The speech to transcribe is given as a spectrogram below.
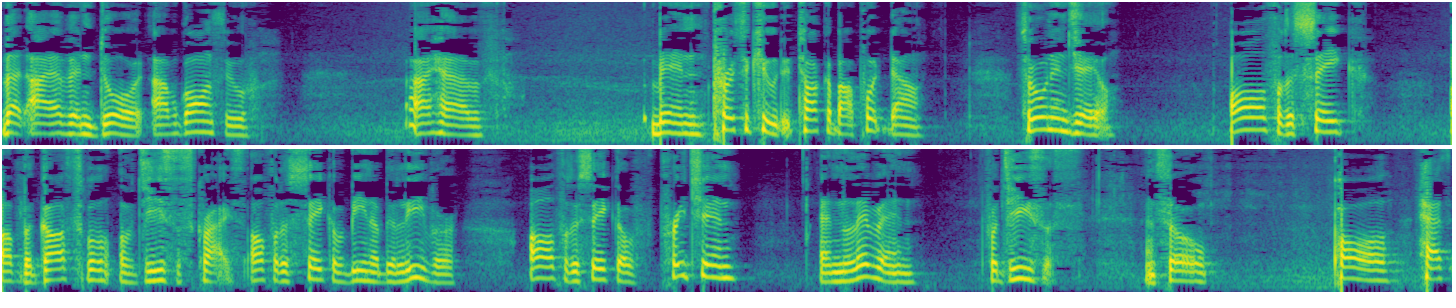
that I have endured, I've gone through, I have been persecuted, talk about put down, thrown in jail, all for the sake of the gospel of Jesus Christ, all for the sake of being a believer, all for the sake of preaching and living for Jesus. And so Paul has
